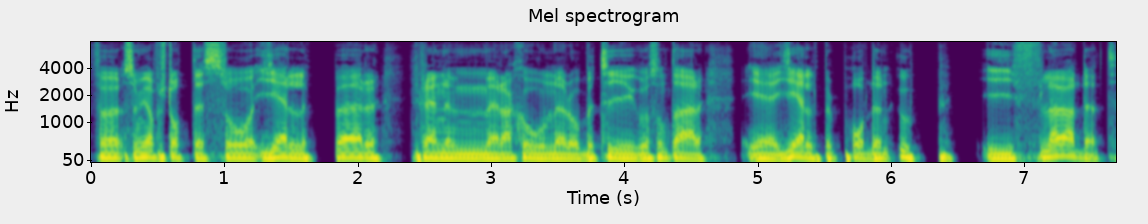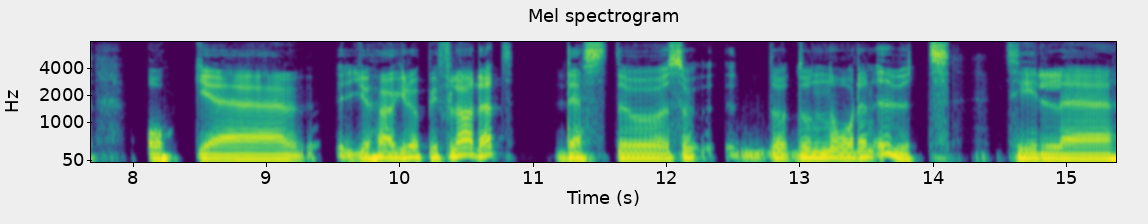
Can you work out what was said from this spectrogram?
För som jag har förstått det så hjälper prenumerationer och betyg och sånt där hjälper podden upp i flödet. Och eh, ju högre upp i flödet desto så, då, då når den ut till, eh,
